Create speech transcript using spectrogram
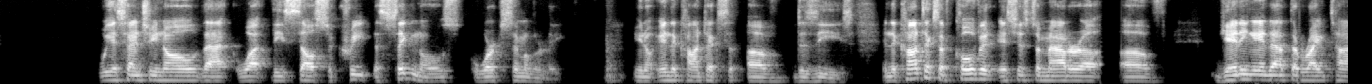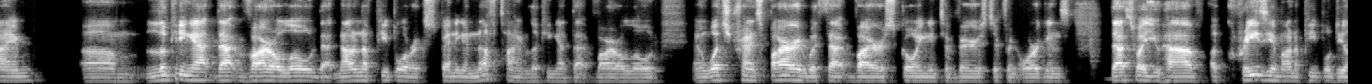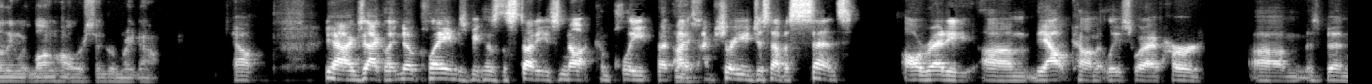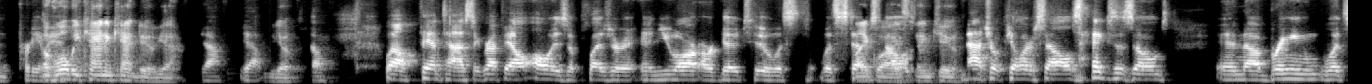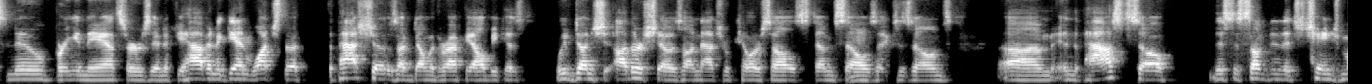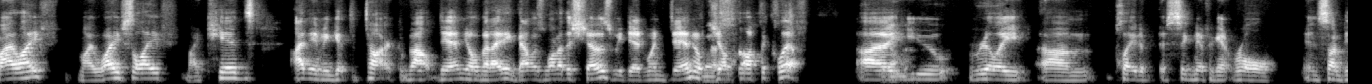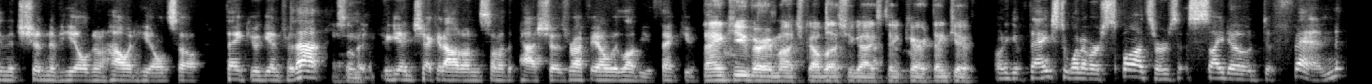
we essentially know that what these cells secrete, the signals, work similarly, you know, in the context of disease. In the context of COVID, it's just a matter of, of getting it at the right time, um, looking at that viral load that not enough people are expending enough time looking at that viral load and what's transpired with that virus going into various different organs. That's why you have a crazy amount of people dealing with long hauler syndrome right now. Yeah. Yeah, exactly. No claims because the study is not complete, but yes. I, am sure you just have a sense already. Um, the outcome, at least what I've heard, um, has been pretty amazing. of what we can and can't do. Yeah, yeah, yeah. Yeah. So, well, fantastic, Raphael. Always a pleasure, and you are our go-to with with stem Likewise, cells, thank you. Natural killer cells, exosomes, and uh, bringing what's new, bringing the answers. And if you haven't, again, watch the the past shows I've done with Raphael because We've done sh- other shows on natural killer cells, stem cells, mm-hmm. exosomes um, in the past. So this is something that's changed my life, my wife's life, my kids. I didn't even get to talk about Daniel, but I think that was one of the shows we did when Daniel yes. jumped off the cliff. Uh, yeah. You really um, played a, a significant role in something that shouldn't have healed and how it healed. So thank you again for that. Awesome. But again, check it out on some of the past shows. Raphael, we love you. Thank you. Thank you very much. God bless you guys. Take care. Thank you. I want to give thanks to one of our sponsors, Cyto Defend.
